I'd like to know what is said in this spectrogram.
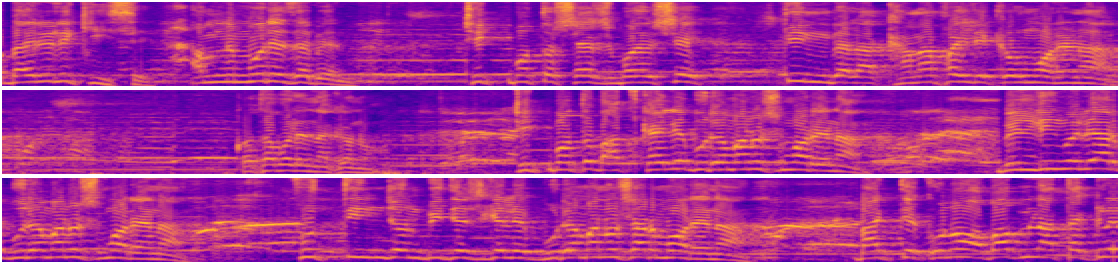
ও বাইরে কি? আপনি মরে যাবেন। ঠিক মতো শেষ বয়সে তিন বেলা খানা পাইলে কেউ মরে না। কথা বলে না কেন? ঠিক মতো ভাত খাইলে বুড়া মানুষ মরে না। বিল্ডিং হইলে আর বুড়া মানুষ মরে না। ফুট তিনজন বিদেশ গেলে বুড়া মানুষ আর মরে না। বাড়িতে কোনো অভাব না থাকলে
